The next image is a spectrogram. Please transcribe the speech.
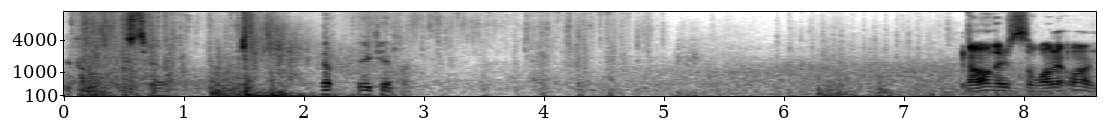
They're coming to us too. Yep, big hit one. No, there's the one at one.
